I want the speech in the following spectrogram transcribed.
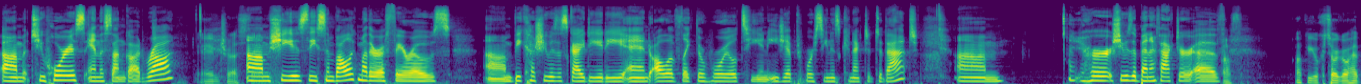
um, to Horus and the sun god Ra. interesting Um, she is the symbolic mother of pharaohs um, because she was a sky deity, and all of like the royalty in Egypt were seen as connected to that. Um, her she was a benefactor of Of- okay go- sorry go ahead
